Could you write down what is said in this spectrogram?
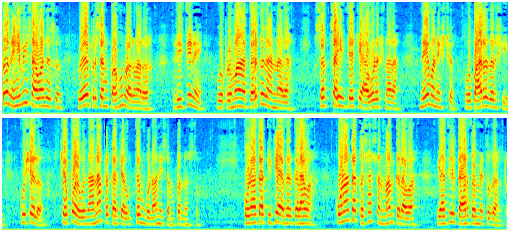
तो नेहमी सावध असून वेळ प्रसंग पाहून वागणारा रीतीने व प्रमाणात तर्क जाणणारा सत्साहित्याची आवड असणारा नेमनिष्ठ व पारदर्शी कुशल चपळ व नाना प्रकारच्या उत्तम गुणांनी संपन्न असतो. कोणाचा किती आदर करावा? कोणाचा कसा सन्मान करावा? यातील तारतम्य तो जाणतो.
